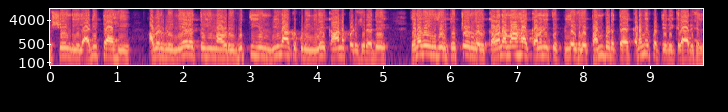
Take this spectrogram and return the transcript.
விஷயங்களில் அடிக்ட் ஆகி அவர்களுடைய நேரத்தையும் அவருடைய புத்தியும் வீணாக்கக்கூடிய நிலை காணப்படுகிறது. எனவே இதில் பெற்றோர்கள் கவனமாக கவனித்து பிள்ளைகளை பண்படுத்த கடமைப்பட்டிருக்கிறார்கள்.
